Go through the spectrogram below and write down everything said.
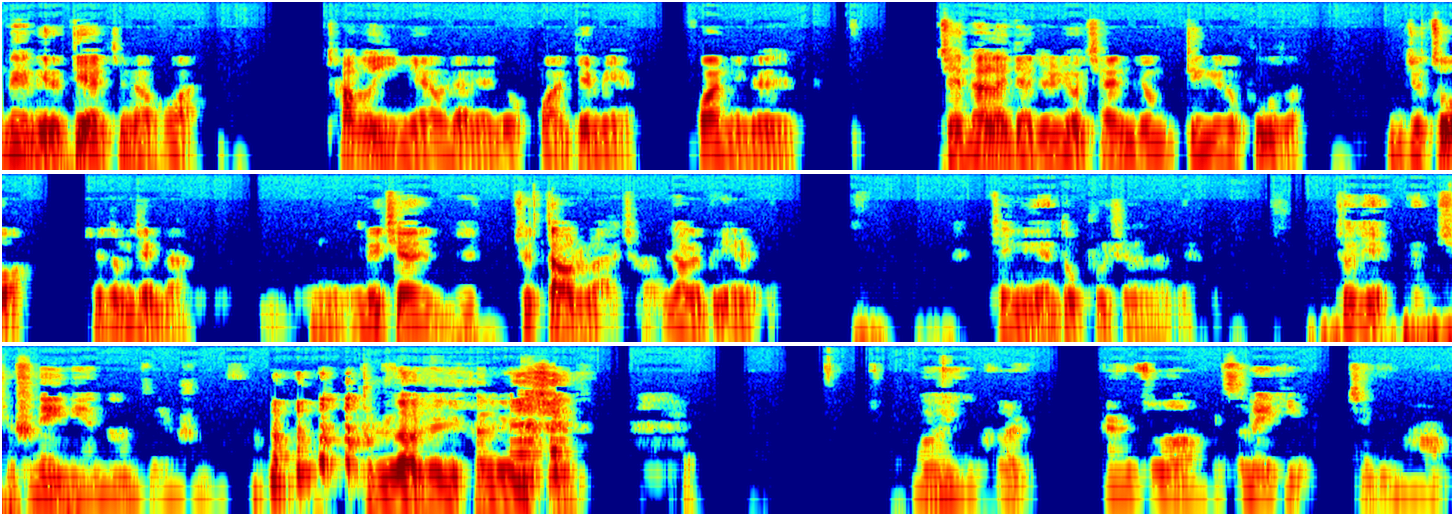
那里的店经常换，差不多一年或两年就换店面，换那个。简单来讲，就是有钱你就盯这个铺子，你就做，就这么简单。嗯，没钱就就倒出来，让给别人。这几年都不是那个，就得去哪年能结束？不知道，这得看这个疫情。我有一个客人，他是做自媒体写公号，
